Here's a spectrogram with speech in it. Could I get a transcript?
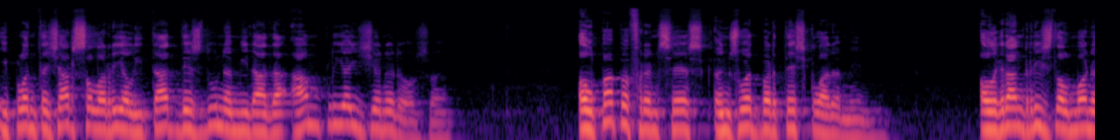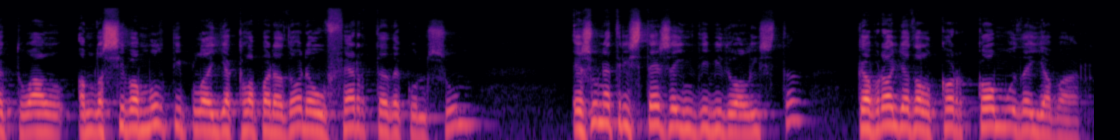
i plantejar-se la realitat des d'una mirada àmplia i generosa. El papa Francesc ens ho adverteix clarament. El gran risc del món actual, amb la seva múltiple i aclaparadora oferta de consum, és una tristesa individualista que brolla del cor còmode i avar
